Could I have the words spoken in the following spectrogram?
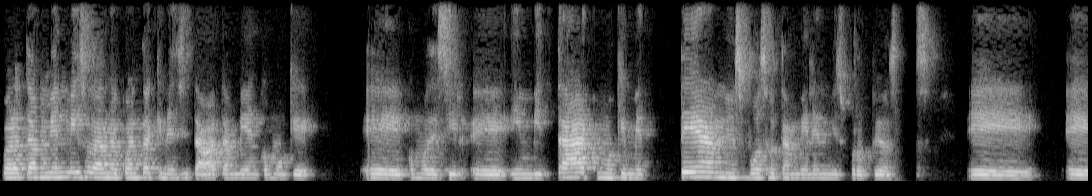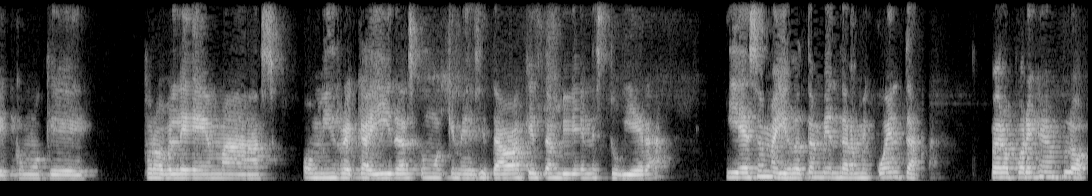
pero también me hizo darme cuenta que necesitaba también como que, eh, como decir, eh, invitar, como que meter a mi esposo también en mis propios, eh, como que problemas, o mis recaídas, como que necesitaba que él también estuviera. Y eso me ayudó también a darme cuenta. Pero, por ejemplo,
